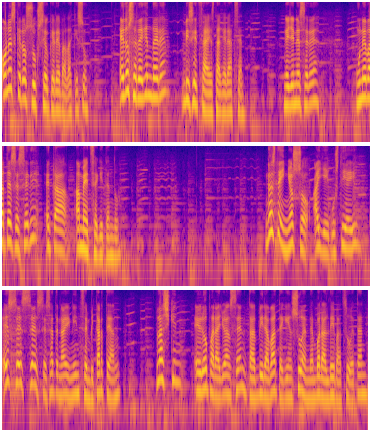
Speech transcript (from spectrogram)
honezkero zuk zeuk ere badakizu. Edo zer eginda ere, bizitza ez da geratzen. Gehienez ere, une batez eseri eta amets egiten du. Gazte inoso haiei guztiei, ez ez ez esaten ari nintzen bitartean, Plaskin Europara joan zen eta bira bat egin zuen denboraldi batzuetan.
